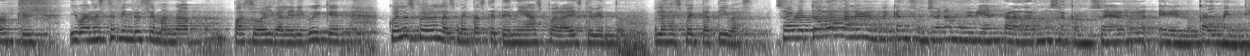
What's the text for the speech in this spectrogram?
Ok, y bueno, este fin de semana pasó el Gallery Weekend. ¿Cuáles fueron las metas que tenías para este evento? Las expectativas. Sobre todo Gallery Weekend funciona muy bien para darnos a conocer eh, localmente.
